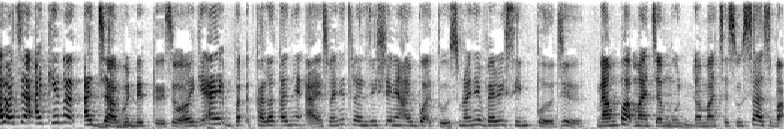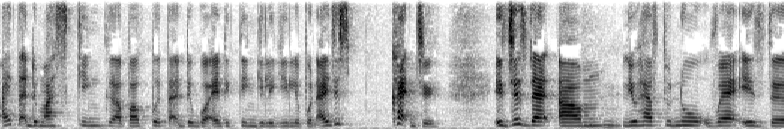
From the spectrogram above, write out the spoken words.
I macam, I cannot ajar mm-hmm. benda tu. So bagi I, kalau tanya I, sebenarnya transition yang I buat tu sebenarnya very simple je. Nampak macam mm-hmm. uh, macam susah sebab I tak ada masking ke apa-apa, tak ada buat editing gila-gila pun. I just cut je. It's just that um mm-hmm. you have to know where is the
